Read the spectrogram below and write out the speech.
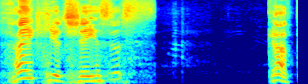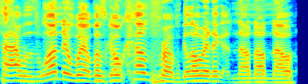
Thank you, Jesus. God, I was wondering where it was going to come from. Glory to God. No, no, no.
